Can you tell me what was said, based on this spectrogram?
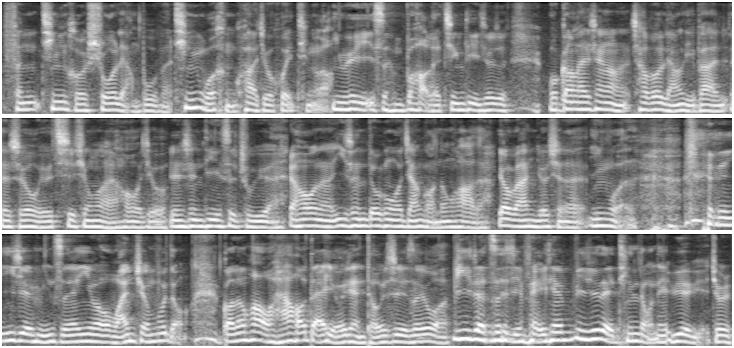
分听和说两部分。听我很快就会听了，因为一次很不好的经历就是我刚来香港差不多两礼拜的时候我就气胸了，然后我就人生第一次住院。然后呢，医生都跟我讲广东话的，要不然你就选择英文。那医学名词的英文我完全不懂，广东话我还好歹有一点头绪，所以我逼着自己每天必须得听懂那粤语，就是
